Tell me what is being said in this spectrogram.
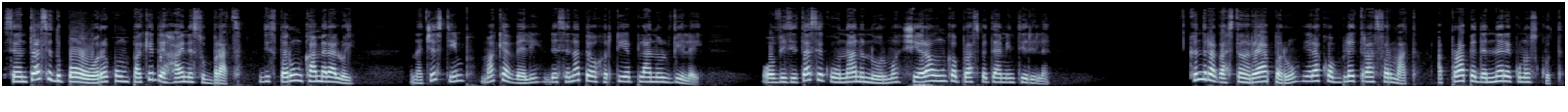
Se întoarse după o oră cu un pachet de haine sub braț. Dispăru în camera lui. În acest timp, Machiavelli desena pe o hârtie planul vilei. O vizitase cu un an în urmă și erau încă proaspete amintirile. Când Ragastan reapăru, era complet transformat, aproape de nerecunoscut.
